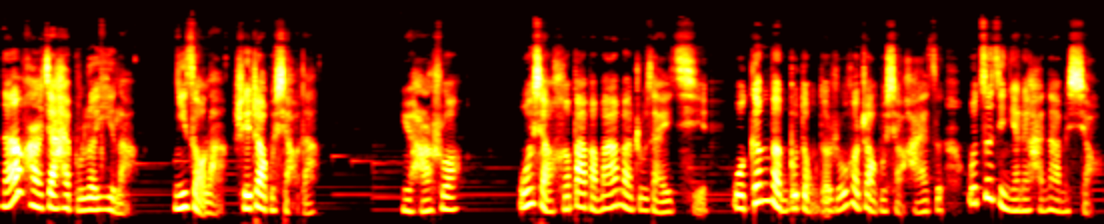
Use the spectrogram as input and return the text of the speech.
男孩家还不乐意了，你走了，谁照顾小的？女孩说。我想和爸爸妈妈住在一起，我根本不懂得如何照顾小孩子，我自己年龄还那么小。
